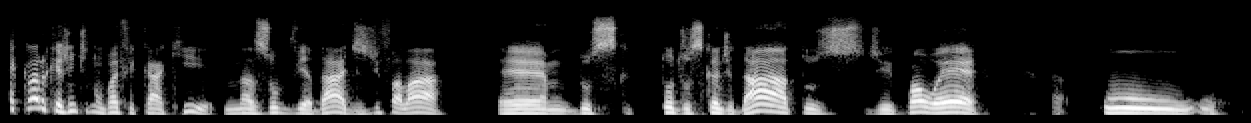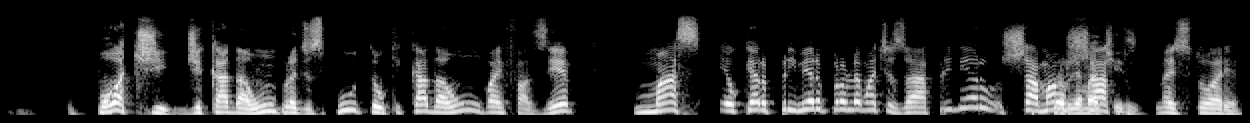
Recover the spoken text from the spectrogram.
é claro que a gente não vai ficar aqui nas obviedades de falar é, dos todos os candidatos, de qual é o, o o pote de cada um para disputa, o que cada um vai fazer, mas eu quero primeiro problematizar, primeiro chamar o chato na história.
